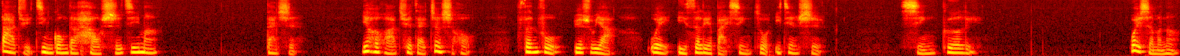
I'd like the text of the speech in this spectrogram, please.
大举进攻的好时机吗？但是，耶和华却在这时候吩咐约书亚为以色列百姓做一件事：行割礼。为什么呢？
